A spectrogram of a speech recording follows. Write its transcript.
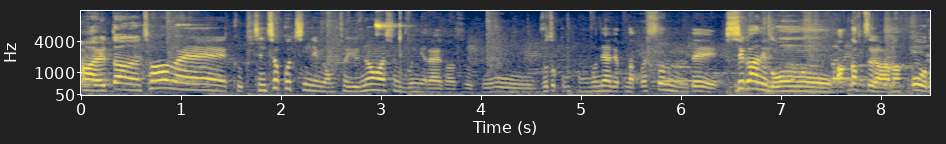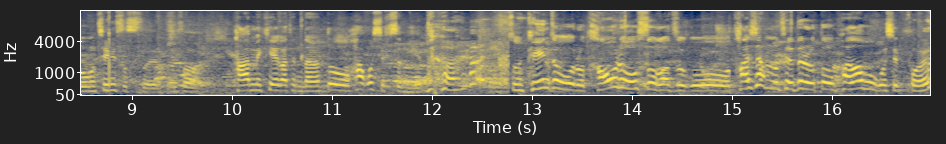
아 일단은 처음에 그 진채 코치님이 엄청 유명하신 분이라 해가지고 무조건 방문해야겠다고 했었는데 시간이 너무 아깝지가 않았고 너무 재밌었어요. 그래서 다음에 기회가 된다면 또 하고 싶습니다. 저는 개인적으로 다 어려웠어가지고 다시 한번 제대로 또 받아보고 싶어요.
